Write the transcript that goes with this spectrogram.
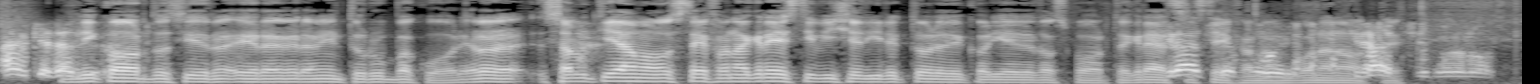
Anche tante Ricordo sì, era veramente un rubacuore. Allora salutiamo Stefano Agresti, vice direttore del Corriere dello Sport. Grazie, Grazie Stefano, buonanotte. Grazie, buonanotte.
